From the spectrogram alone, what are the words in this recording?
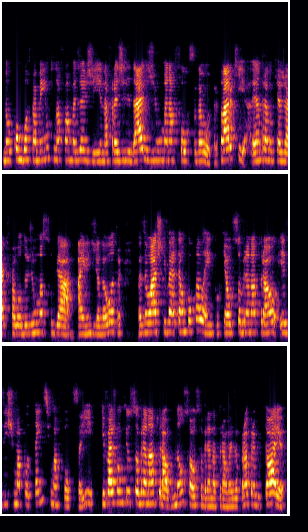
No comportamento, na forma de agir, na fragilidade de uma, na força da outra. Claro que entra no que a Jaque falou de uma sugar a energia da outra, mas eu acho que vai até um pouco além, porque ao sobrenatural existe uma potência uma força aí que faz com que o sobrenatural, não só o sobrenatural, mas a própria vitória,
